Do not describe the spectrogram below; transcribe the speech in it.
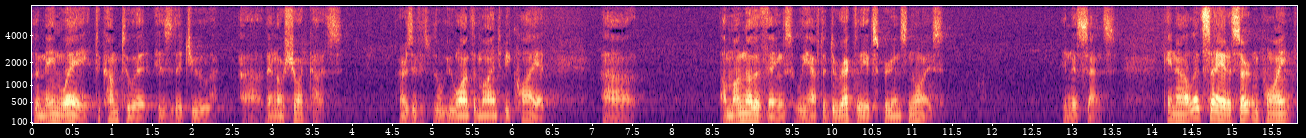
the main way to come to it is that you, uh, there are no shortcuts. Whereas if you want the mind to be quiet, uh, among other things, we have to directly experience noise in this sense. Okay, now let's say at a certain point,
